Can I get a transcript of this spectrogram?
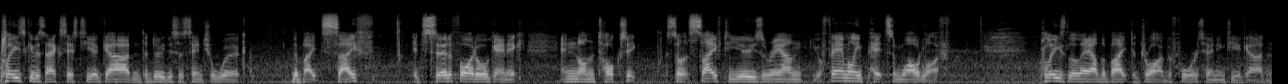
Please give us access to your garden to do this essential work. The bait's safe, it's certified organic and non-toxic, so it's safe to use around your family, pets and wildlife. Please allow the bait to dry before returning to your garden.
